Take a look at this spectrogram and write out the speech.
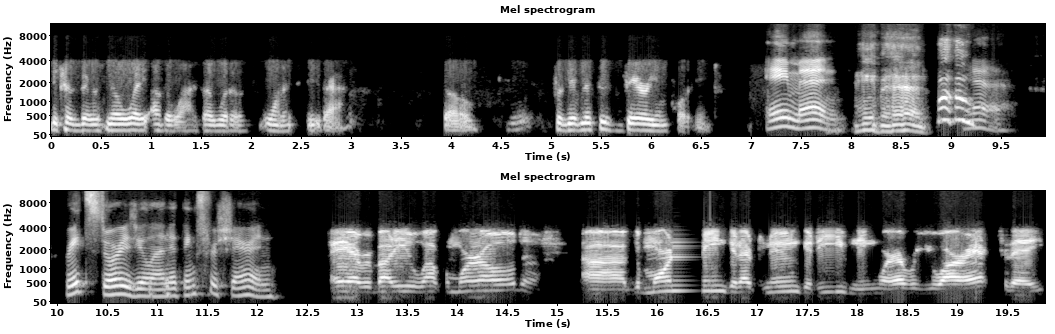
because there was no way otherwise I would have wanted to do that. So forgiveness is very important. Amen. Amen. Woo-hoo. Yeah. Great stories, Yolanda. Thanks for sharing. Hey, everybody. Welcome, world. Uh, good morning, good afternoon, good evening, wherever you are at today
